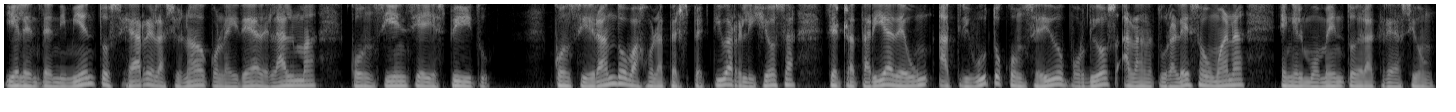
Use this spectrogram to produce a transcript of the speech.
y el entendimiento se ha relacionado con la idea del alma, conciencia y espíritu. Considerando bajo la perspectiva religiosa, se trataría de un atributo concedido por Dios a la naturaleza humana en el momento de la creación.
